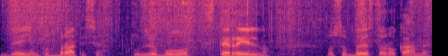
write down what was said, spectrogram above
Де їм тут братися? Тут же було стерильно. Особисто роками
